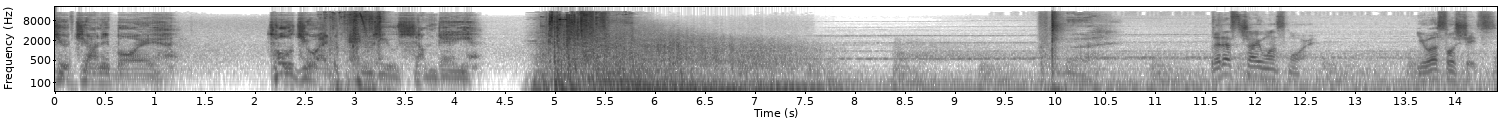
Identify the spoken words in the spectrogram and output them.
you, Johnny boy. Told you I'd end you someday. Let us try once more. Your associates.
